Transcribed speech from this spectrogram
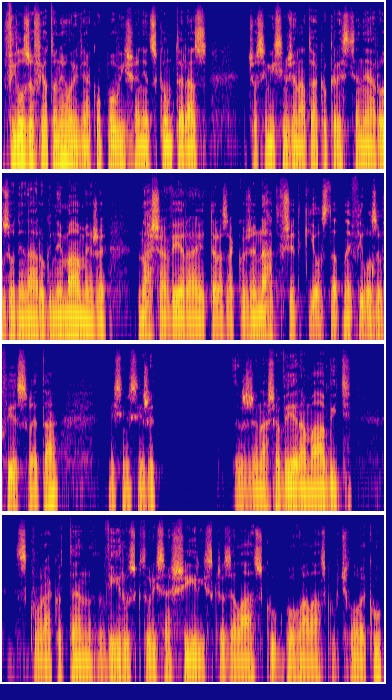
filozofiu, to nehovorí v nejakom povýšeneckom teraz, čo si myslím, že na to ako kresťania rozhodne nárok nemáme, že naša viera je teraz akože nad všetky ostatné filozofie sveta. Myslím si, že, že naša viera má byť skôr ako ten vírus, ktorý sa šíri skrze lásku k Bohu a lásku k človeku.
